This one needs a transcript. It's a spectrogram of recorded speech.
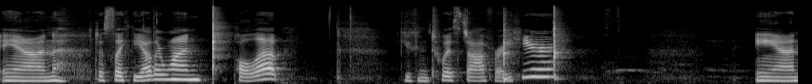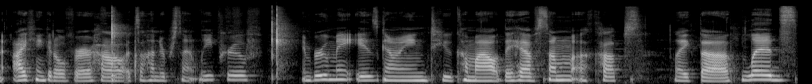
And just like the other one, pull up. You can twist off right here. And I can't get over how it's 100% leak proof. And BrüMate is going to come out. They have some uh, cups, like the lids,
